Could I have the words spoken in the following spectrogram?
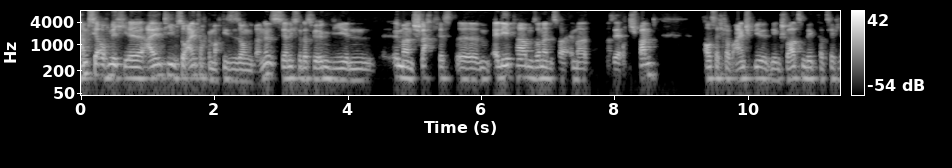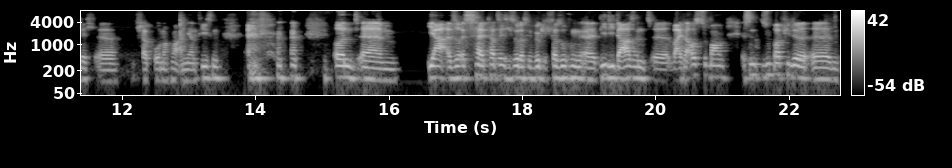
haben es ja auch nicht äh, allen Teams so einfach gemacht, die Saison über. Ne? Es ist ja nicht so, dass wir irgendwie ein, immer ein Schlachtfest äh, erlebt haben, sondern es war immer sehr entspannt. Außer, ich glaube, ein Spiel gegen Schwarzenberg tatsächlich. Äh, Chapeau nochmal an Jan Thiessen. und ähm, ja, also es ist halt tatsächlich so, dass wir wirklich versuchen, äh, die, die da sind, äh, weiter auszubauen. Es sind super viele äh,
